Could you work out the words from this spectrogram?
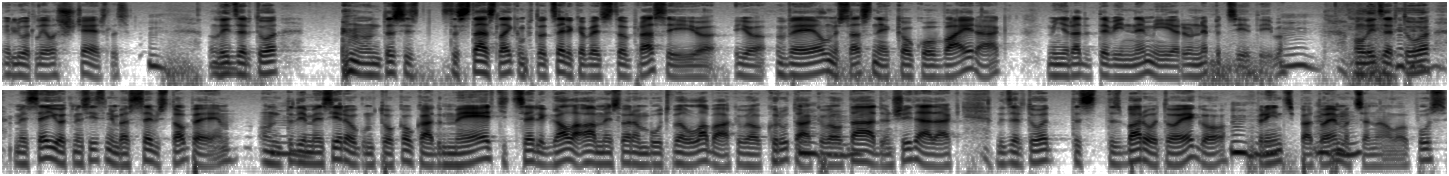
ir ļoti liels šķērslis. Mm. Līdz ar to tas ir tas stāsts laikam par to ceļu, kāpēc es to prasīju. Jo, jo vēlme sasniegt kaut ko vairāk, viņa rada tevī nemieru un nepacietību. Mm. Un līdz ar to mēs ejot, mēs īstenībā sevi stopējam. Un mm. tad, ja mēs ieraugām to kaut kādu mērķi ceļa galā, ah, mēs varam būt vēl labāki, vēl krūtāki, mm -hmm. vēl tādi un šitādāki. Līdz ar to tas, tas baro to ego, mm -hmm. principā to mm -hmm. emocionālo pusi.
